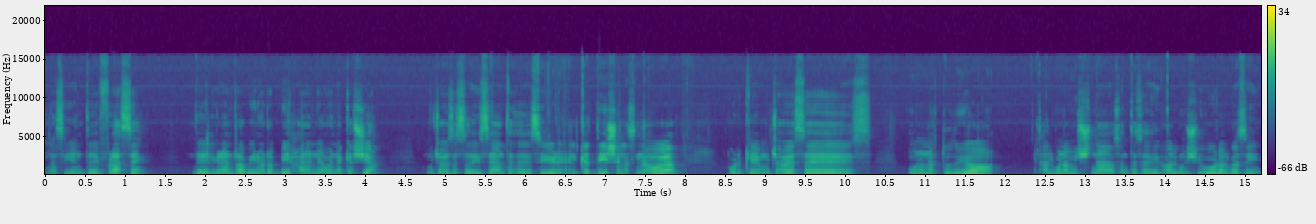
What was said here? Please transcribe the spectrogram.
la siguiente frase del gran rabino Rabbi Hananel Ben. Muchas veces se dice antes de decir el Kaddish en la sinagoga, porque muchas veces uno no estudió alguna Mishnah, o antes se dijo algún Shibur o algo así,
